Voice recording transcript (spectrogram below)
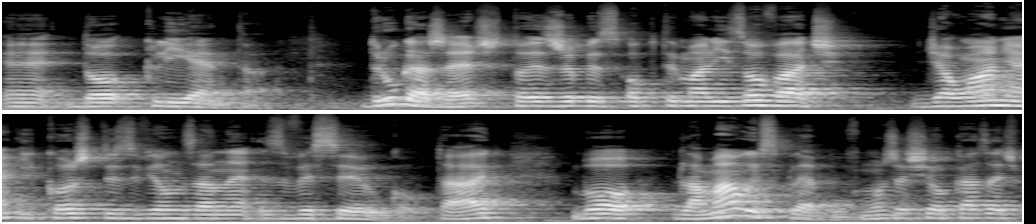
e, do klienta. Druga rzecz to jest, żeby zoptymalizować działania i koszty związane z wysyłką, tak? Bo dla małych sklepów może się okazać,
